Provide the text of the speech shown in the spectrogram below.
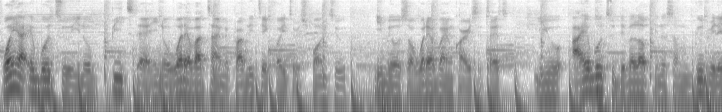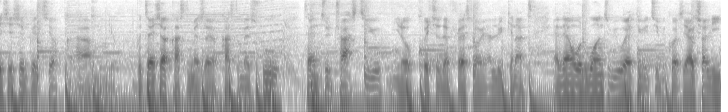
when you're able to, you know, beat the, you know, whatever time it probably take for you to respond to emails or whatever inquiries it is, you are able to develop, you know, some good relationship with your, um, your potential customers or your customers who tend to trust you, you know, which is the first one you're looking at, and then would want to be working with you because you're actually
